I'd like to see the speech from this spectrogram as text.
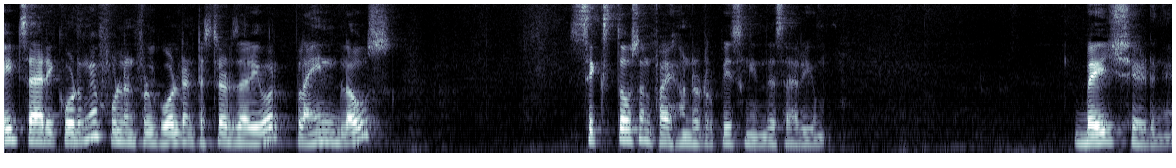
எயிட் சாரீ கொடுங்க full and full golden tested zari work plain blouse six thousand five hundred ருபீஸுங்க இந்த சாரியும் பெய்ஜ் ஷேடுங்க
